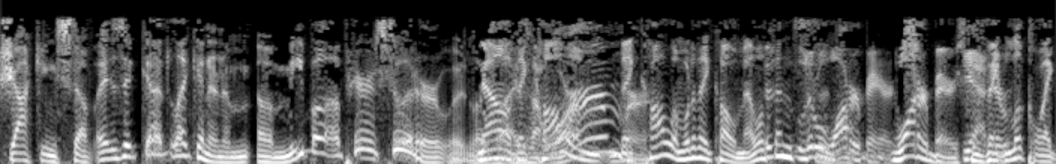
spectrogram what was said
Shocking stuff. Is it got like an, am- amoeba appearance to it, or like, no, they call them. They call them. What do they call them? Elephants? Little water bears. Water bears. Yeah, they look like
